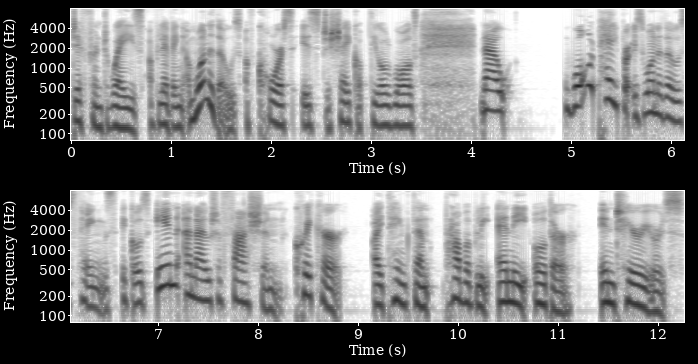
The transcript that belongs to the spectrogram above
different ways of living. And one of those, of course, is to shake up the old walls. Now, wallpaper is one of those things. It goes in and out of fashion quicker, I think, than probably any other interiors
